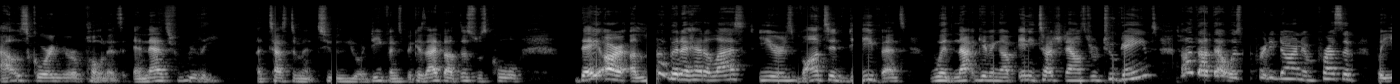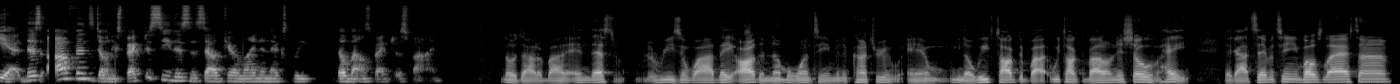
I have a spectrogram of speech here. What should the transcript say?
outscoring your opponents. And that's really a testament to your defense because I thought this was cool. They are a little bit ahead of last year's vaunted defense with not giving up any touchdowns through two games. So I thought that was pretty darn impressive. But yeah, this offense, don't expect to see this in South Carolina next week. They'll bounce back just fine. No doubt about it, and that's the reason why they are the number one team in the country. And you know, we've talked about we talked about on this show. Hey, they got 17 votes last time,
